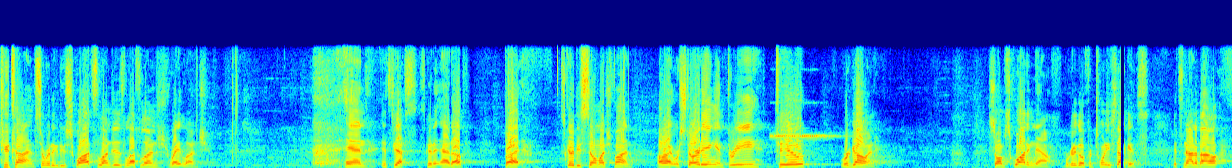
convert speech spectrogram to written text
two times. So we're going to do squats, lunges, left lunge, right lunge. And it's, yes, it's going to add up, but it's going to be so much fun. All right, we're starting in three, two, we're going. So I'm squatting now. We're going to go for 20 seconds. It's not about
